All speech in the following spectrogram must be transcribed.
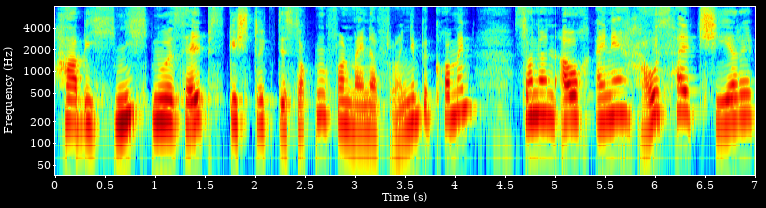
habe ich nicht nur selbst gestrickte Socken von meiner Freundin bekommen, sondern auch eine Haushaltsschere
